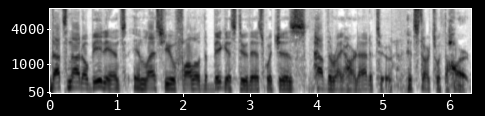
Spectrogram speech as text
That's not obedience unless you follow the biggest do this, which is have the right heart attitude attitude. It starts with the heart.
